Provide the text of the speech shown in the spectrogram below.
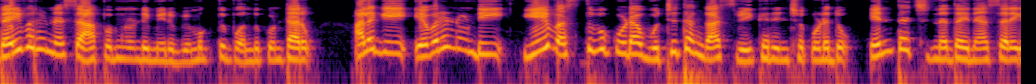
దైవరున్న శాపం నుండి మీరు విముక్తి పొందుకుంటారు. అలాగే ఎవరి నుండి ఏ వస్తువు కూడా ఉచితంగా స్వీకరించకూడదు. ఎంత చిన్నదైనా సరే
